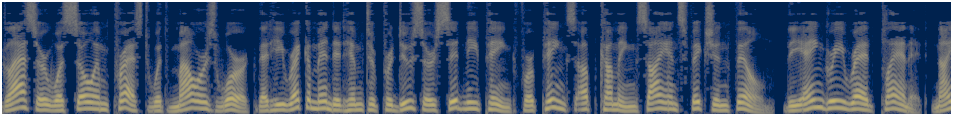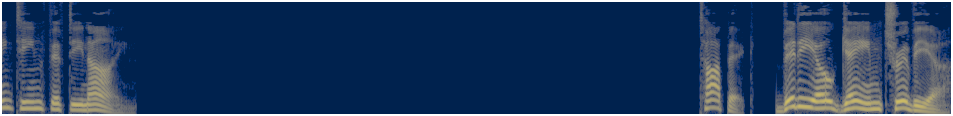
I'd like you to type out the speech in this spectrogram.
Glasser was so impressed with Maurer's work that he recommended him to producer Sidney Pink for Pink's upcoming science fiction film, The Angry Red Planet 1959. Topic: Video game trivia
